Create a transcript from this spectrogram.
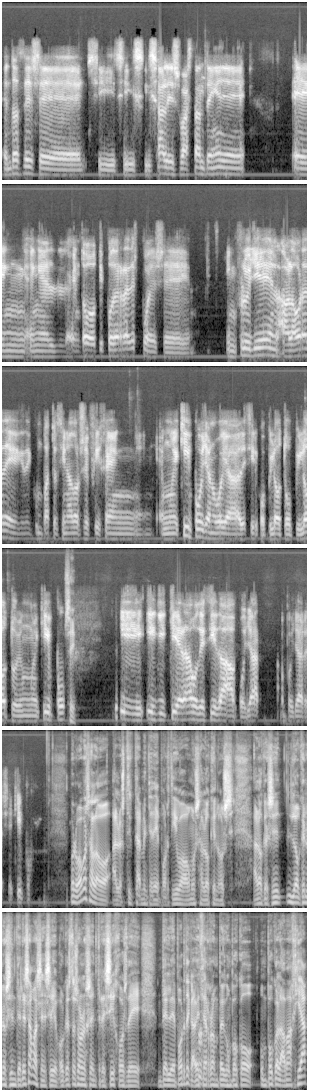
Entonces, eh, si, si, si, sales bastante en, en, en, el, en todo tipo de redes, pues eh, influye a la hora de, que un patrocinador se fije en, un equipo, ya no voy a decir copiloto o piloto en un equipo, y, quiera o decida apoyar, apoyar ese equipo. Bueno, vamos a lo, estrictamente deportivo, vamos a lo que nos a lo que, lo que nos interesa más en serio, porque estos son los entresijos de, del deporte que a veces rompen un poco, un poco la magia,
